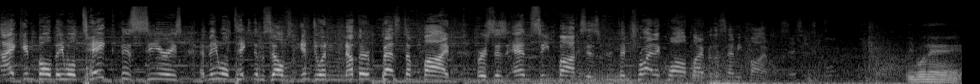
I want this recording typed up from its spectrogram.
Eichenwalde. They will take this series, and they will take themselves into another best of five versus NC Foxes to try to qualify for the semifinals. 이번에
